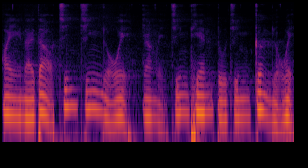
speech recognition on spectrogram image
欢迎来到津津有味，让你今天读经更有味。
